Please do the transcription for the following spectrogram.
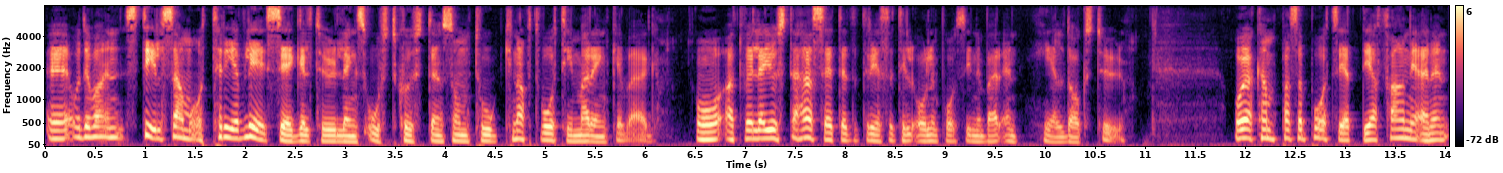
Eh, och det var en stillsam och trevlig segeltur längs ostkusten som tog knappt två timmar enkel väg. Och att välja just det här sättet att resa till Olympos innebär en heldagstur. Och jag kan passa på att säga att Diafani är en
